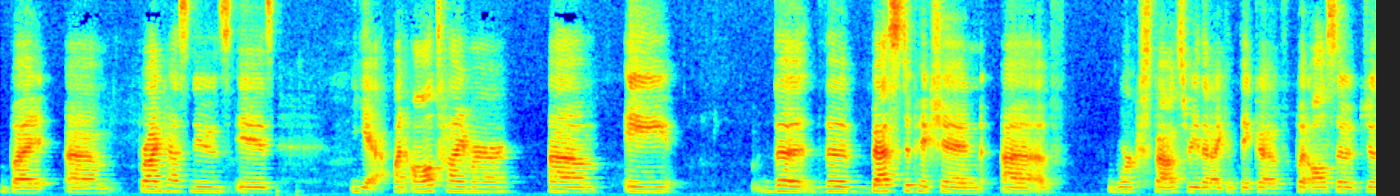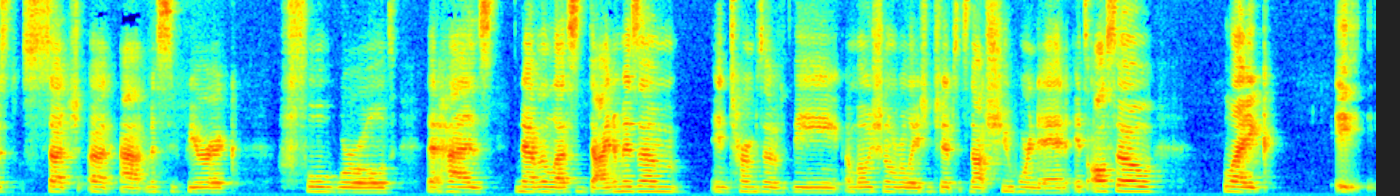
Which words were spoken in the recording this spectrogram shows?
But um, broadcast news is, yeah, an all timer, um, a the the best depiction of work spousery that I can think of, but also just such an atmospheric, full world that has nevertheless dynamism in terms of the emotional relationships. It's not shoehorned in. It's also like it,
